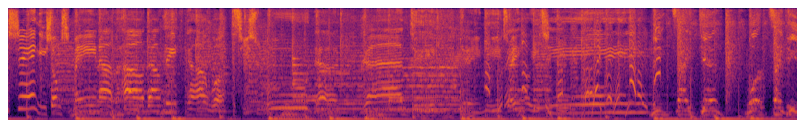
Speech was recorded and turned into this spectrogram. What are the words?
英雄是没那么好当的，让我的气势无能忍敌，给你最后一击。你在天，我在地，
